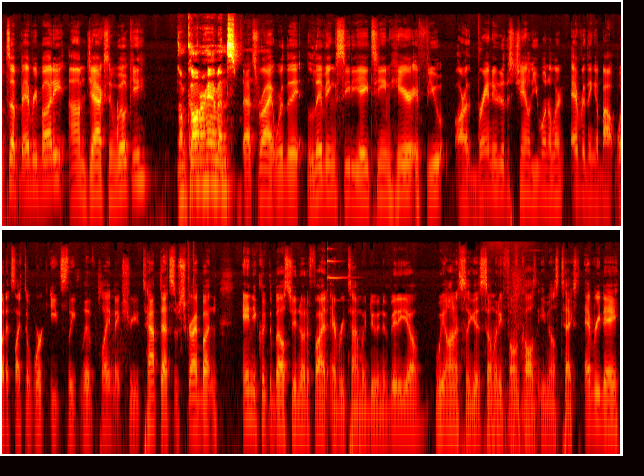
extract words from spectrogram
What's up, everybody? I'm Jackson Wilkey. I'm Conor Hammons. That's right. We're the Living CDA team here. If you are brand new to this channel, you want to learn everything about what it's like to work, eat, sleep, live, play, make sure you tap that subscribe button and you click the bell so you're notified every time we do a new video. We honestly get so many phone calls, emails, texts every day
